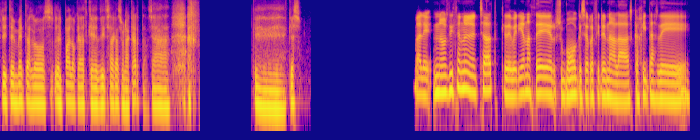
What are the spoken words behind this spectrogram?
Si te inventas los, el palo cada vez que sacas una carta. O sea. que, que eso. Vale, nos dicen en el chat que deberían hacer, supongo que se refieren a las cajitas de,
